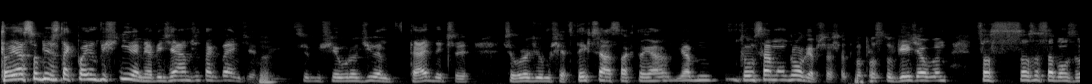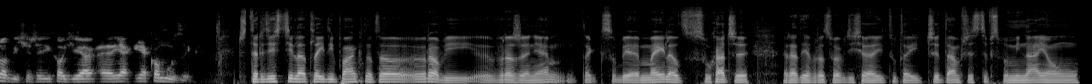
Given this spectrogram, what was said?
to ja sobie, że tak powiem, wyśniłem. Ja wiedziałem, że tak będzie. No czy się urodziłem wtedy, czy, czy urodziłbym się w tych czasach, to ja, ja bym tą samą drogę przeszedł. Po prostu wiedziałbym, co, co ze sobą zrobić, jeżeli chodzi jak, jak, jako muzyk. 40 lat Lady Punk, no to robi wrażenie. Tak sobie maile od słuchaczy Radia Wrocław dzisiaj tutaj czytam. Wszyscy wspominają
